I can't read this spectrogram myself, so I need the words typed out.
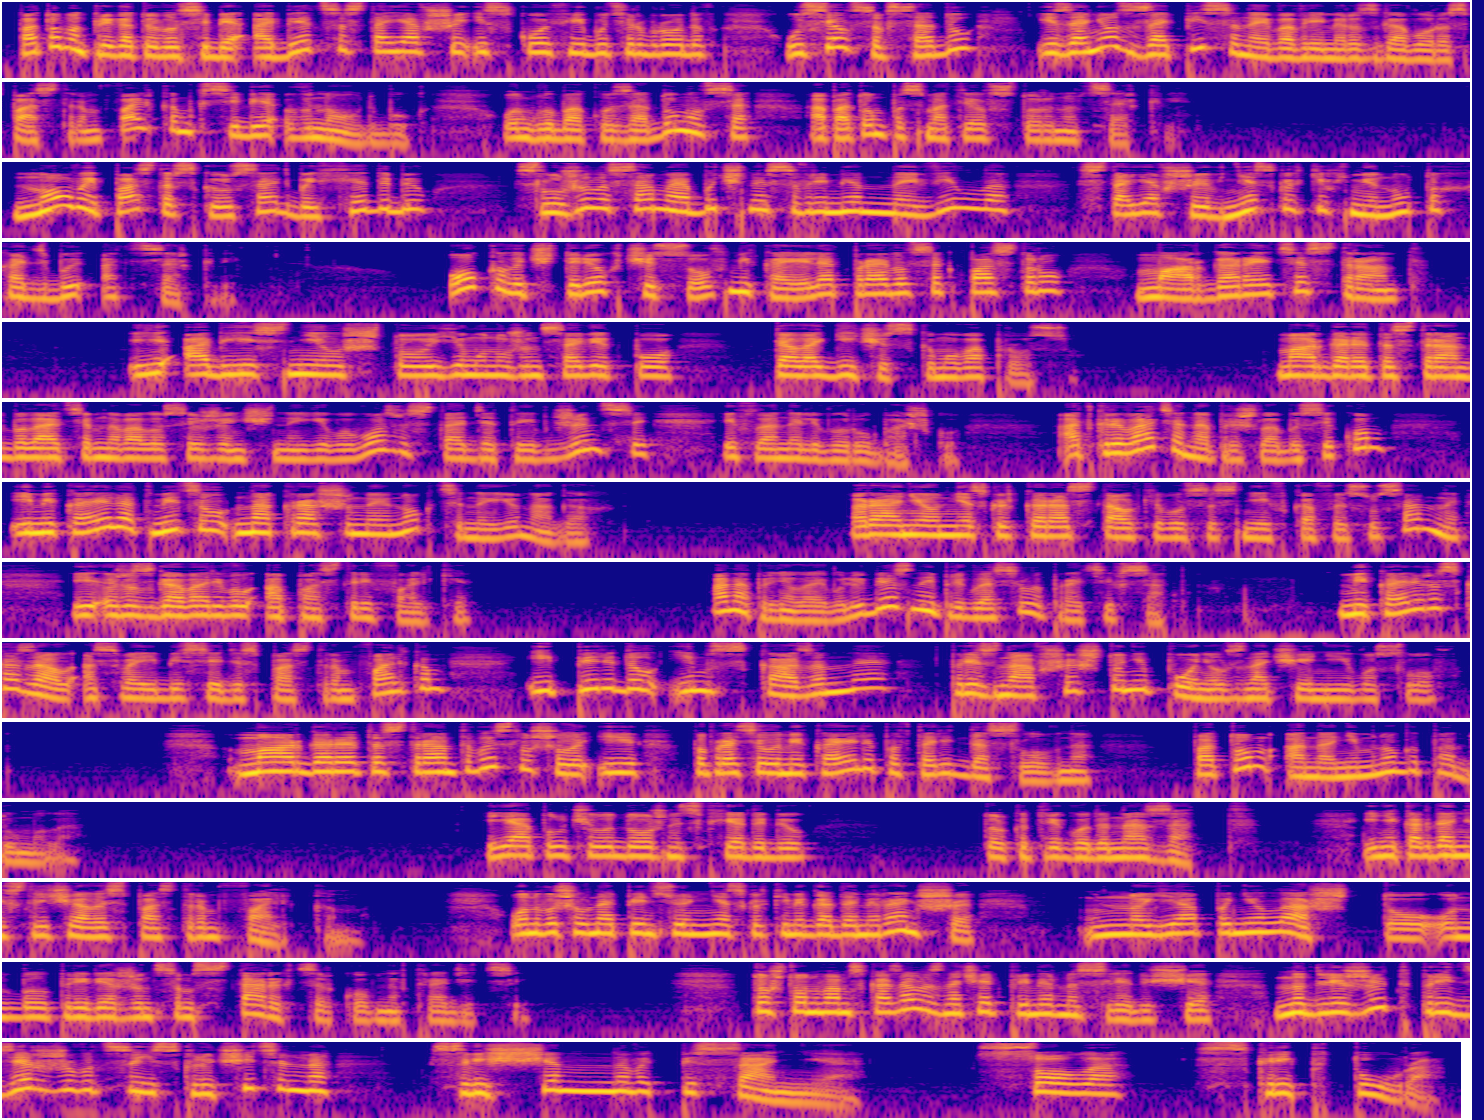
Потом он приготовил себе обед, состоявший из кофе и бутербродов, уселся в саду и занес записанное во время разговора с пастором Фальком к себе в ноутбук. Он глубоко задумался, а потом посмотрел в сторону церкви. Новой пасторской усадьбой Хедебю служила самая обычная современная вилла, стоявшая в нескольких минутах ходьбы от церкви. Около четырех часов Микаэль отправился к пастору Маргарете Странт, и объяснил, что ему нужен совет по теологическому вопросу. Маргарета Странд была темноволосой женщиной его возраста, одетой в джинсы и фланелевую рубашку. Открывать она пришла босиком, и Микаэль отметил накрашенные ногти на ее ногах. Ранее он несколько раз сталкивался с ней в кафе Сусанны и разговаривал о пастыре Фальке. Она приняла его любезно и пригласила пройти в сад. Микаэль рассказал о своей беседе с пастором Фальком и передал им сказанное, признавшись, что не понял значения его слов. Маргарета Странт выслушала и попросила Микаэля повторить дословно. Потом она немного подумала. Я получила должность в Хедебю только три года назад и никогда не встречалась с пастором Фальком. Он вышел на пенсию несколькими годами раньше, но я поняла, что он был приверженцем старых церковных традиций. То, что он вам сказал, означает примерно следующее. Надлежит придерживаться исключительно священного писания, сола скриптура,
